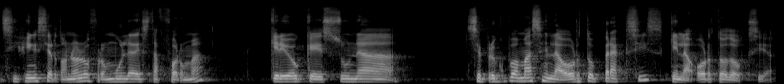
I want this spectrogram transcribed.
si bien es cierto, no lo formula de esta forma, creo que es una, se preocupa más en la ortopraxis que en la ortodoxia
